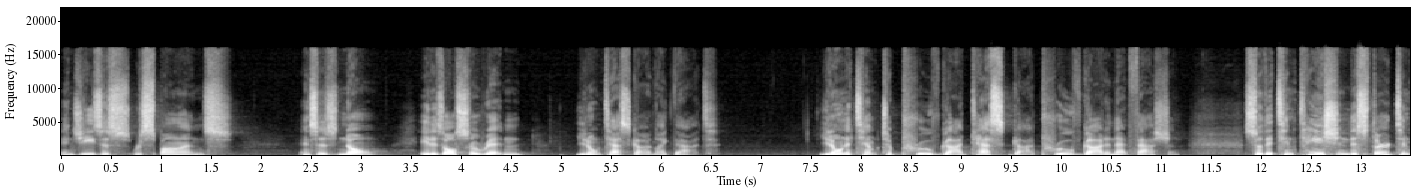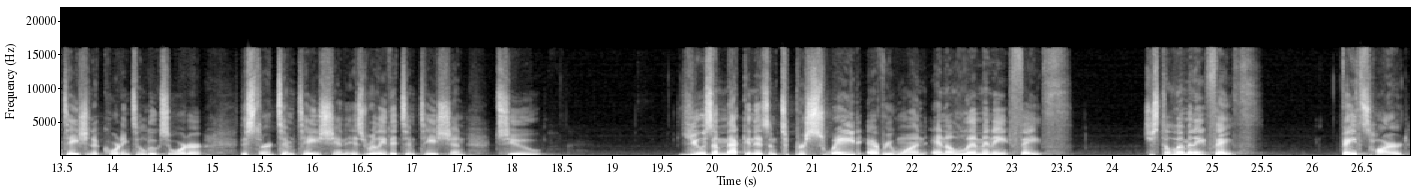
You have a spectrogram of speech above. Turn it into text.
And Jesus responds and says, No, it is also written, you don't test God like that. You don't attempt to prove God, test God, prove God in that fashion. So, the temptation, this third temptation, according to Luke's order, this third temptation is really the temptation to use a mechanism to persuade everyone and eliminate faith. Just eliminate faith. Faith's hard.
